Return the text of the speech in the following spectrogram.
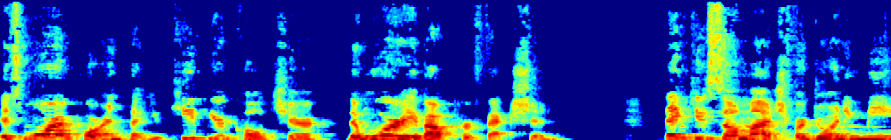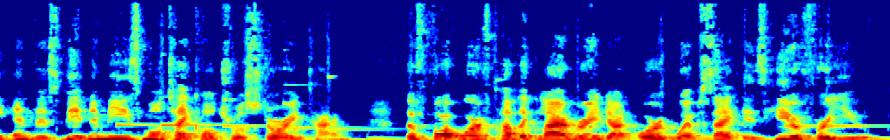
It's more important that you keep your culture than worry about perfection. Thank you so much for joining me in this Vietnamese multicultural story time. The Fort Worth Public Library.org website is here for you.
